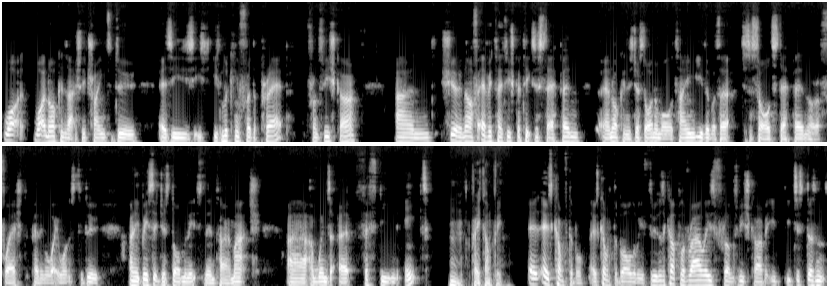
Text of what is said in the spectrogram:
What what Anokin's actually trying to do is he's he's, he's looking for the prep from Svichkar, and sure enough, every time Svichkar takes a step in, Anokin is just on him all the time, either with a just a solid step in or a flèche, depending on what he wants to do. And he basically just dominates the entire match uh, and wins it at 15-8. Hmm, pretty comfy. It, it's comfortable. It was comfortable all the way through. There's a couple of rallies from Svichkar, but he, he just doesn't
